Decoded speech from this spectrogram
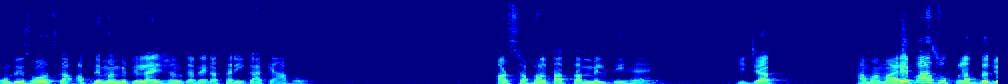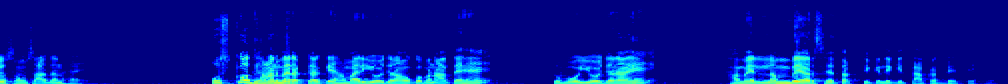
उन रिसोर्स का ऑप्टिमम यूटिलाइजेशन करने का तरीका क्या हो? और सफलता तब मिलती है कि जब हम हमारे पास उपलब्ध जो संसाधन है, उसको ध्यान में रख करके हमारी योजनाओं को बनाते हैं तो वो योजनाएँ हमें लंबे अरसे तक टिकने की ताकत देते हैं।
